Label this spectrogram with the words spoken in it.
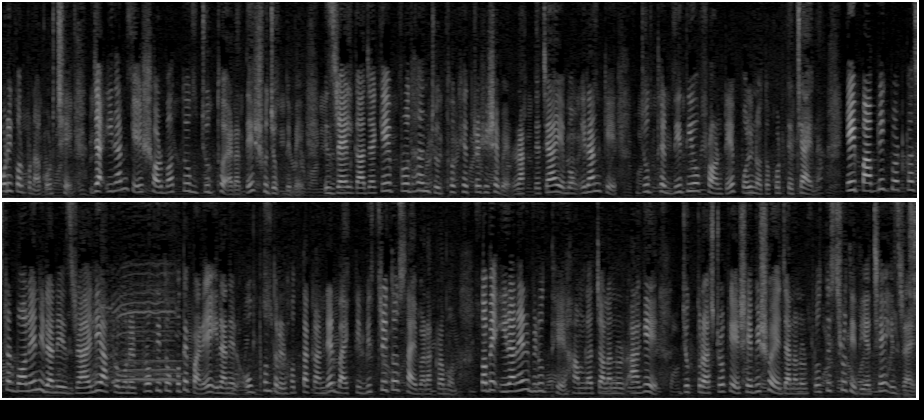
পরিকল্পনা করছে, যা ইরানকে সর্বাত্মক যুদ্ধ এড়াতে সুযোগ দেবে। ইসরায়েল গাজাকে প্রধান যুদ্ধক্ষেত্র হিসেবে রাখতে চায় এবং ইরানকে যুদ্ধের দ্বিতীয় ফ্রন্টে পরিণত করতে চায় না। এই পাবলিক ব্রডকাস্টার বলেন, ইরানে ইসরায়েলি আক্রমণের প্রকৃত হতে পারে ইরানের অভ্যন্তরের হত্যাকাণ্ডের বা একটি বিস্তৃত সাইবার আক্রমণ। তবে ইরানের বিরুদ্ধে হামলা চালানোর আগে যুক্তরাষ্ট্রকে সে বিষয়ে জানানোর প্রতিশ্রুতি দিয়েছে ইসরায়েল।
